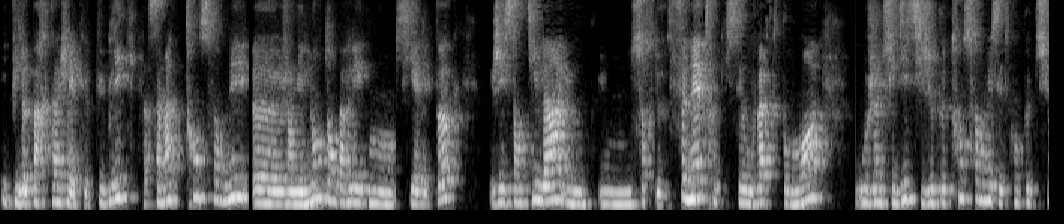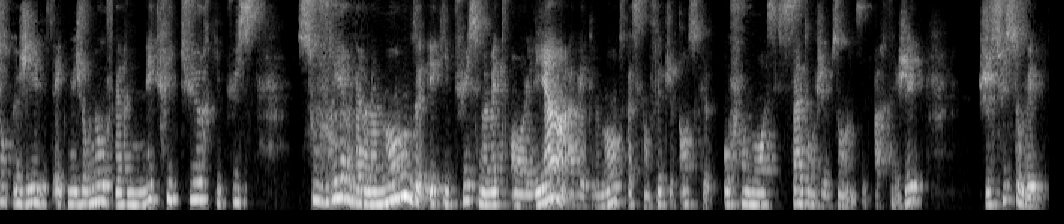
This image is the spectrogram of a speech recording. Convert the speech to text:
Et puis le partage avec le public, ça m'a transformée. Euh, J'en ai longtemps parlé avec mon psy à l'époque. J'ai senti là une sorte de fenêtre qui s'est ouverte pour moi où je me suis dit si je peux transformer cette compulsion que j'ai avec mes journaux vers une écriture qui puisse s'ouvrir vers le monde et qui puisse me mettre en lien avec le monde, parce qu'en fait, je pense que au fond de moi, c'est ça dont j'ai besoin, c'est de partager. Je suis sauvée.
